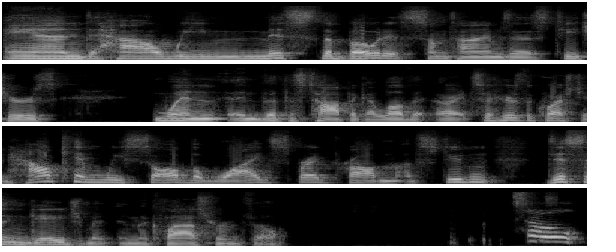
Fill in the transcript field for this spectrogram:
and how we miss the boat sometimes as teachers when this topic. I love it. All right, so here's the question. How can we solve the widespread problem of student disengagement in the classroom, Phyl? So,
